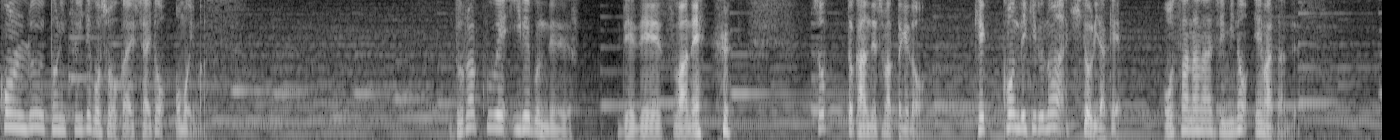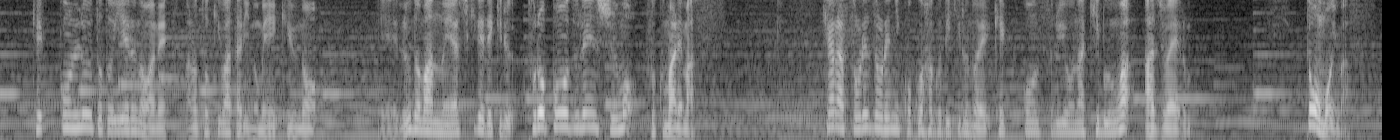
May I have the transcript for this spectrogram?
婚ルートについてご紹介したいと思います。ドラクエ11でです、でですわね。ちょっと噛んでしまったけど、結婚できるのは一人だけ。幼馴染のエマちゃんです。結婚ルートと言えるのはね、あの時渡りの迷宮の、えー、ルドマンの屋敷でできるプロポーズ練習も含まれます。キャラそれぞれに告白できるので結婚するような気分は味わえる。と思います。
